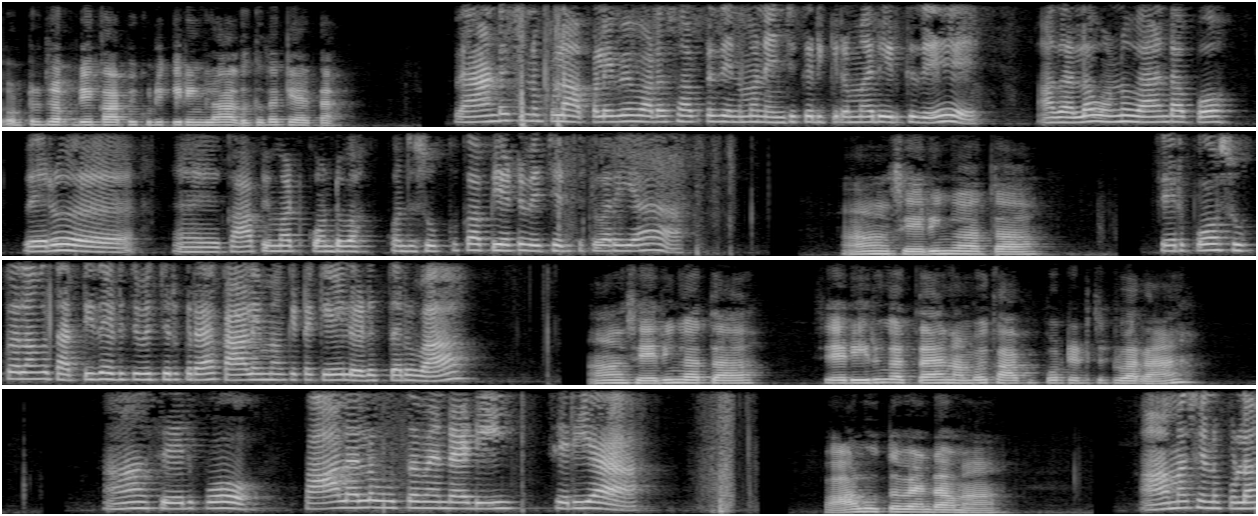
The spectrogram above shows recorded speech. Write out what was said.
தொட்டுட்டு அப்படியே காப்பி குடிக்கிறீங்களா? அதுக்கு தான் கேட்டேன் வேண்டாம் சின்ன பிள்ளை அப்பளவே வடை சாப்பிட்டது என்னமோ நெஞ்சு கடிக்கிற மாதிரி இருக்குது அதெல்லாம் ஒன்றும் வேண்டாம் போ வெறும் அஹ், காப்பி கொஞ்சம் சுக்கு காப்பியாட்டு வச்சு எடுத்துட்டு வரியா? ஆ சரிங்க அத்தா சரி போ சுக்கெல்லாம் தட்டி தடிச்சு வச்சிருக்கிறா. காளிமா கிட்ட கேள் எடுத்து தருவா ஆ சரிங்க அத்தா சரி இருங்க அத்தா நான் போய் காப்பி போட்டு எடுத்துட்டு வரேன் ஆ சரி போ. பாலெல்லாம் ஊற்ற வேண்டாடி. சரியா? பால் ஊற்ற வேண்டாமா? ஆமா சின்ன புள்ள.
